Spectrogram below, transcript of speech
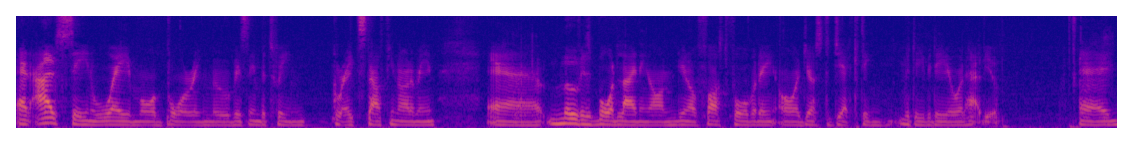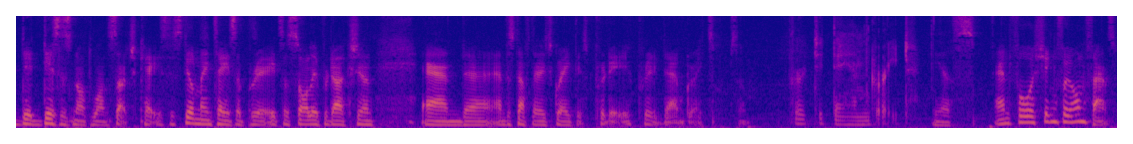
and I've seen way more boring movies in between great stuff. You know what I mean? Uh, movies borderlining on you know fast forwarding or just ejecting the DVD or what have you. Uh, thi- this is not one such case. It still maintains a pre- it's a solid production, and uh, and the stuff that is great is pretty pretty damn great. So Pretty damn great. yes, and for Shing Fui-On fans,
